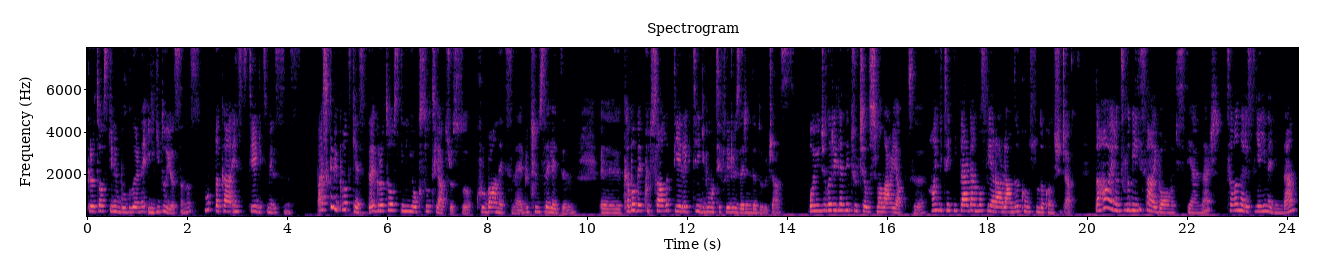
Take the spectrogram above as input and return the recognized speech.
Grotowski'nin bulgularına ilgi duyuyorsanız mutlaka enstitüye gitmelisiniz. Başka bir podcast'te Grotowski'nin yoksul tiyatrosu, kurban etme, bütünsel edim, e, kaba ve kutsallık diyalektiği gibi motifleri üzerinde duracağız. Oyuncularıyla ne tür çalışmalar yaptığı, hangi tekniklerden nasıl yararlandığı konusunda konuşacağız. Daha ayrıntılı bilgi sahibi olmak isteyenler, Tavan Arası Yayın Evi'nden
